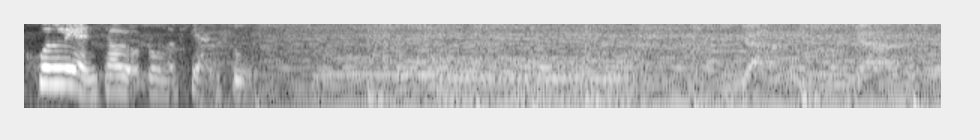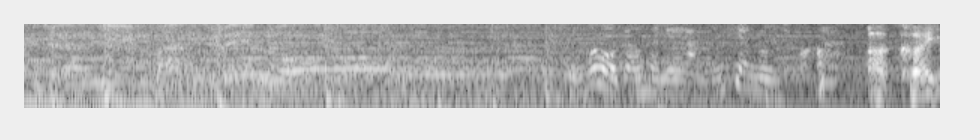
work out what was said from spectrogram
婚恋交友中的骗术。我刚才那样能骗住你吗？呃，可以，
